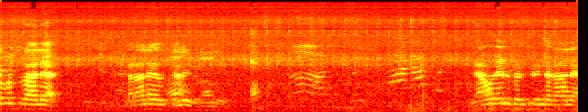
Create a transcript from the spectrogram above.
బస్సు రాలే. రాలే కదా యాభై ఏళ్ళు కలిసి రాలే.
